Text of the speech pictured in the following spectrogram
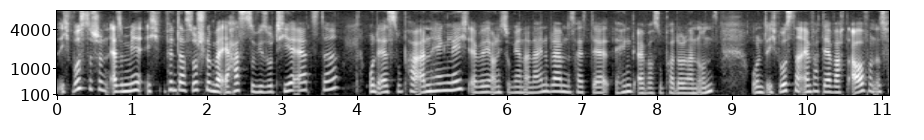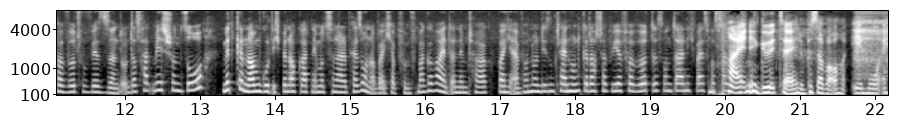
ich wusste schon, also mir, ich finde das so schlimm, weil er hasst sowieso Tierärzte und er ist super anhänglich. Er will ja auch nicht so gern alleine bleiben. Das heißt, der hängt einfach super doll an uns. Und ich wusste einfach, der wacht auf und ist verwirrt, wo wir sind. Und das hat mich schon so mitgenommen. Gut, ich bin auch gerade eine emotionale Person, aber ich habe fünfmal geweint an dem Tag, weil ich einfach nur an diesen kleinen Hund gedacht habe, wie er verwirrt ist und da nicht weiß, was da Meine ist. Meine Güte, ey, du bist aber auch Emo, ey.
